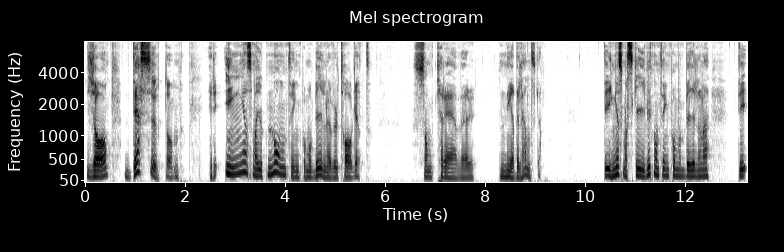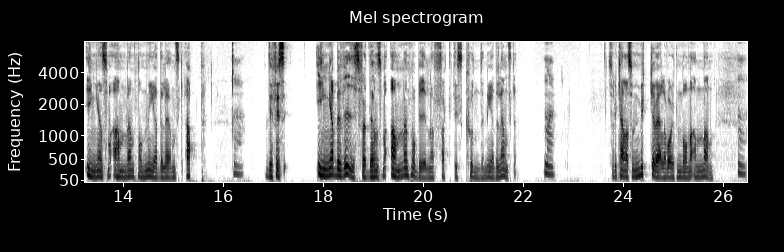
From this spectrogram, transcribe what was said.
Ja, dessutom är det ingen som har gjort någonting på mobilen överhuvudtaget som kräver nederländska. Det är ingen som har skrivit någonting på mobilerna. Det är ingen som har använt någon nederländsk app. Ja. Det finns inga bevis för att den som har använt mobilerna faktiskt kunde nederländska. Nej. Så det kan alltså mycket väl ha varit någon annan Mm.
